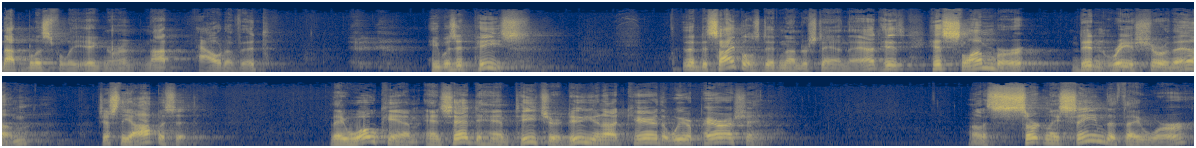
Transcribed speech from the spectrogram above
not blissfully ignorant, not out of it. He was at peace. The disciples didn't understand that. His, his slumber didn't reassure them, just the opposite. They woke him and said to him, Teacher, do you not care that we are perishing? Well, it certainly seemed that they were.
